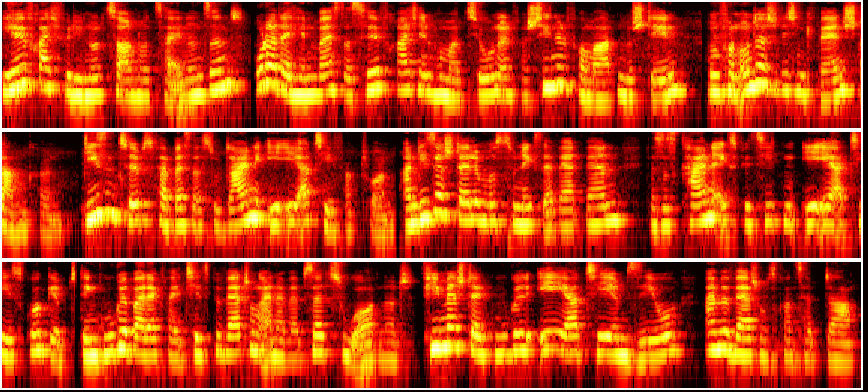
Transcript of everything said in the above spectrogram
die hilfreich für die Nutzer und Nutzerinnen sind, oder der Hinweis, dass hilfreiche Informationen in verschiedenen Formaten bestehen und von unterschiedlichen Quellen stammen können. Diesen Tipps verbesserst du deine EEAT-Faktoren. An dieser Stelle muss zunächst erwähnt werden, dass es keine expliziten EEAT-Score gibt, den Google bei der Qualitätsbewertung einer Website zuordnet. Vielmehr stellt Google EEAT im SEO ein Bewertungskonzept dar.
